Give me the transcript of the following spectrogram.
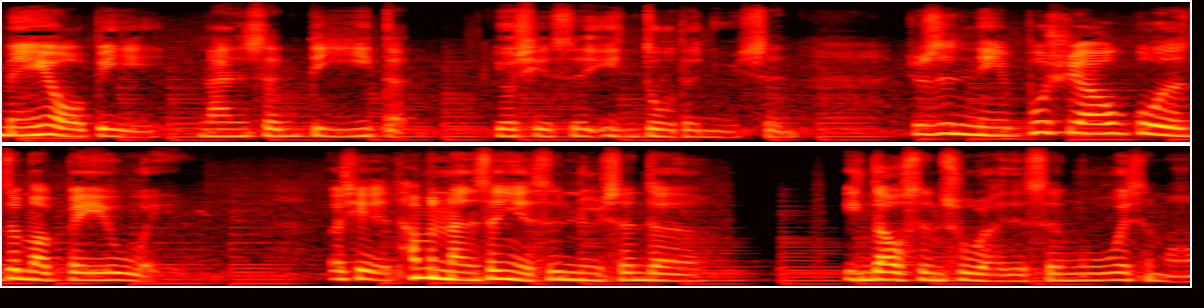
没有比男生低一等，尤其是印度的女生，就是你不需要过得这么卑微。而且他们男生也是女生的阴道生出来的生物，为什么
